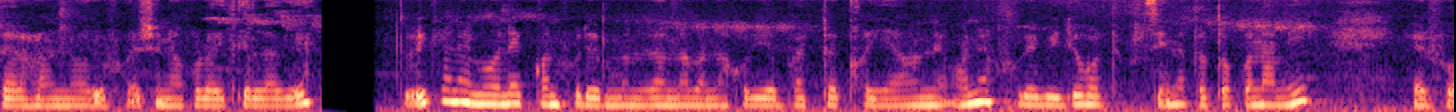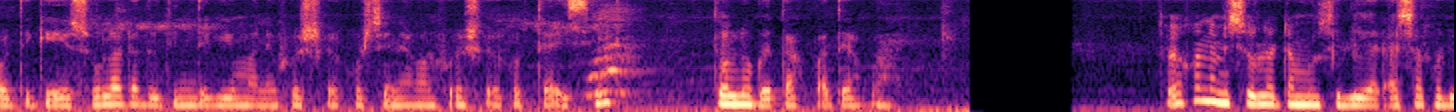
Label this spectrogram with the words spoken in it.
তার কারণে ওর পড়াশোনা করাইতে লাগে। তো এখানে আমি অনেকক্ষণ পরে মানে রান্না বান্না করিয়া ভাত টাত খাইয়া অনেক অনেক পরে ভিডিও করতে পারছি না। তো তখন আমি এরপর দিকে চোলাটা দু তিন দিকে মানে পরিষ্কার করছি না, এখন পরিষ্কার করতে আইছি। তো লোকে তাকপা দেখবা তো এখন আমি চোলাটা মুছিলি আর আশা করি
